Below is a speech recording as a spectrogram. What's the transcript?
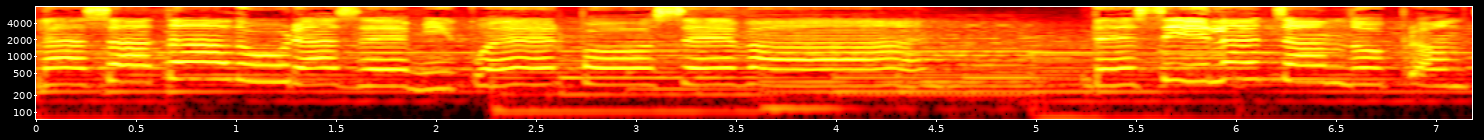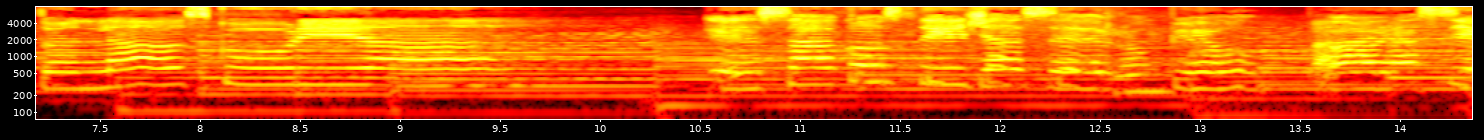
Las ataduras de mi cuerpo se van, deshilachando pronto en la oscuridad. Esa costilla se rompió para siempre.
